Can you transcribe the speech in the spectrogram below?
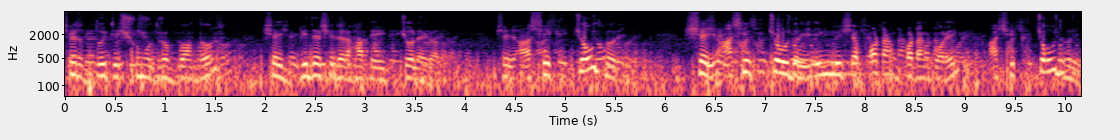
ফের দুইটি সমুদ্র বন্দর সেই বিদেশিদের হাতেই চলে গেল। সেই আশিক চৌধুরী সেই আশিক চৌধুরী ইংলিশে ফটাং ফটাং করে। আশিক চৌধুরী,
